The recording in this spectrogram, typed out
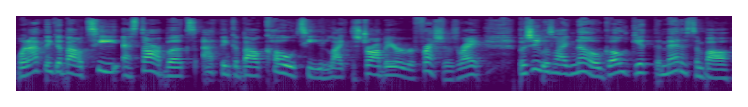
when I think about tea at Starbucks, I think about cold tea, like the strawberry refreshers, right? But she was like, no, go get the medicine ball.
